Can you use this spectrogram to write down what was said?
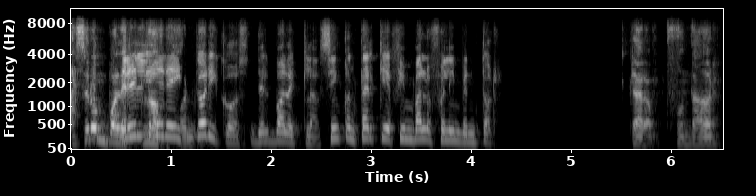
hacer un Bullet Tres Club. líderes históricos del Bullet Club, sin contar que Finn Balor fue el inventor. Claro, fundador.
